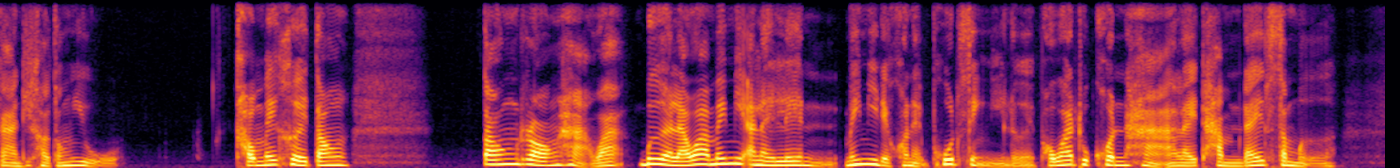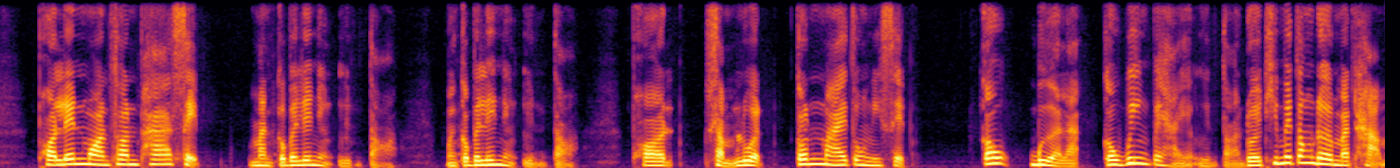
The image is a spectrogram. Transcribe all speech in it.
การณ์ที่เขาต้องอยู่ เขาไม่เคยต้อง ต้องร้องหาว่า เบื่อแล้วว่าไม่มีอะไรเล่น ไม่มีเด็กคนไหนพูดสิ่งนี้เลย เพราะว่าทุกคนหาอะไรทำได้เสมอ พอเล่นมอนซ่อนผ้าเสร็จ มันก็ไปเล่นอย่างอื่นต่อ มันก็ไปเล่นอย่างอื่นต่อ พอสำรวจต้นไม้ตรงนี้เสร็จ ก็เบื่อละก็วิ่งไปหาอย่างอื่นต่อ โดยที่ไม่ต้องเดินมาถาม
